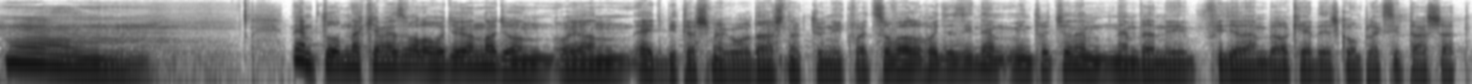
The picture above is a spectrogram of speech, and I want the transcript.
Hmm. Nem tudom, nekem ez valahogy olyan nagyon olyan egybites megoldásnak tűnik, vagy szóval, hogy ez így nem, mint hogyha nem, nem venné figyelembe a kérdés komplexitását.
